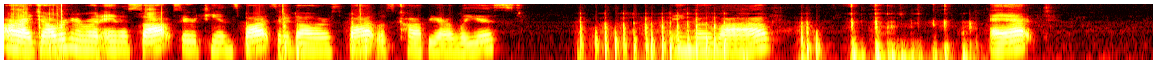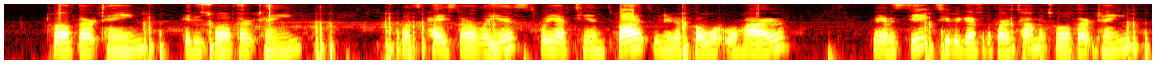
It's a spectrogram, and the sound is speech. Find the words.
Alright, y'all, we're going to run Anna socks. There are 10 spots at a dollar a spot. Let's copy our list and go live at 1213. It is 1213. Let's paste our list. We have 10 spots. We need a 4 or higher. We have a 6. Here we go for the first time at 1213.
